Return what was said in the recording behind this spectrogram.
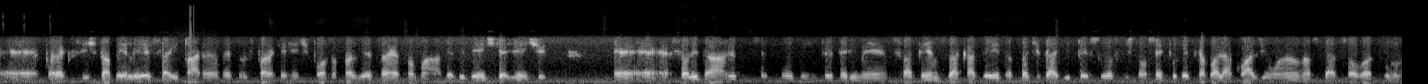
é, para que se estabeleça aí parâmetros para que a gente possa fazer essa retomada. É evidente que a gente é, é solidário com o setor do entretenimento, sabemos da cadeia, da quantidade de pessoas que estão sem poder trabalhar quase um ano na cidade de Salvador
